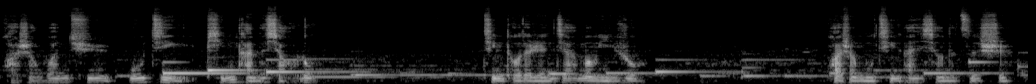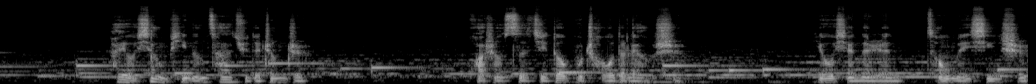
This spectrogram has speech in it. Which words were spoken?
画上弯曲无尽平坦的小路，尽头的人家梦已入。画上母亲安详的姿势，还有橡皮能擦去的争执。画上四季都不愁的粮食。悠闲的人从没心事。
